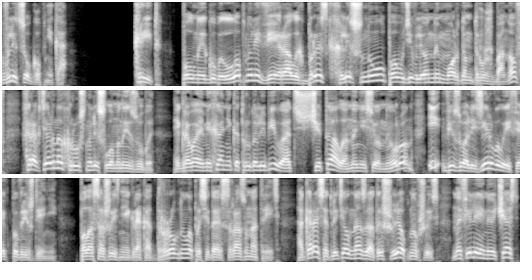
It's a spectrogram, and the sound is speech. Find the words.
в лицо гопника. Крит. Полные губы лопнули, веер алых брызг хлестнул по удивленным мордам дружбанов, характерно хрустнули сломанные зубы. Игровая механика трудолюбиво отсчитала нанесенный урон и визуализировала эффект повреждений. Полоса жизни игрока дрогнула, проседая сразу на треть. А карась отлетел назад и, шлепнувшись на филейную часть,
